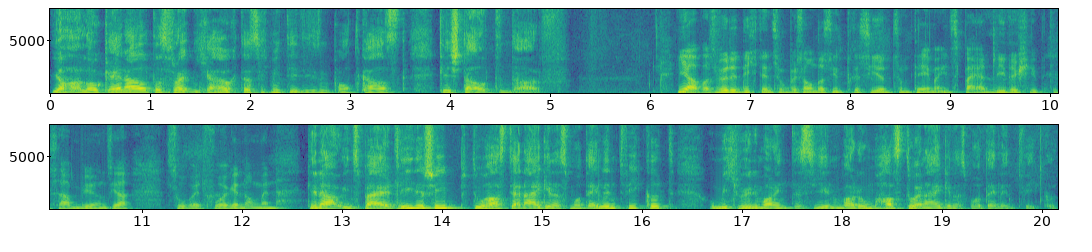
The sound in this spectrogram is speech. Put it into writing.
Ja, hallo Gerald, das freut mich auch, dass ich mit dir diesen Podcast gestalten darf. Ja, was würde dich denn so besonders interessieren zum Thema Inspired Leadership? Das haben wir uns ja so weit vorgenommen. Genau, Inspired Leadership, du hast ein eigenes Modell entwickelt und mich würde mal interessieren, warum hast du ein eigenes Modell entwickelt?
